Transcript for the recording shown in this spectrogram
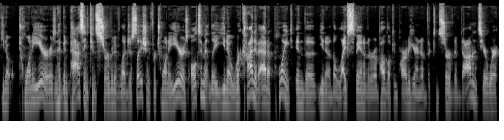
you know 20 years and have been passing conservative legislation for 20 years ultimately you know we're kind of at a point in the you know the lifespan of the republican party here and of the conservative dominance here where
